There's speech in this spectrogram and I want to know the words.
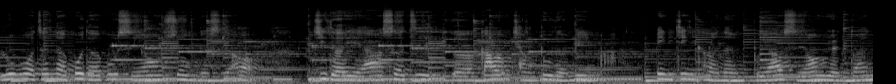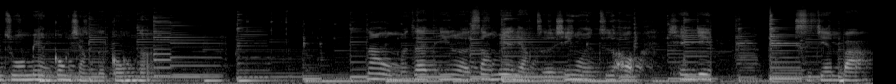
如果真的不得不使用 Zoom 的时候，记得也要设置一个高强度的密码，并尽可能不要使用远端桌面共享的功能。在听了上面两则新闻之后，先进时间吧。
